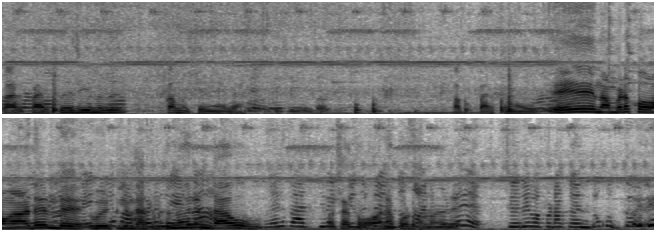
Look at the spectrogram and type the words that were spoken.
പര- പരത്തുക ചെയ്യുന്നത് ഒക്കെ മെഷീനല്ല പരത്തുന്നത്. ഏ നമ്മുടെ കോങ്ങാട് ഉണ്ട് വീട്ടിലുണ്ടാക്കുന്നവരുണ്ടാവും പക്ഷെ കോന തോനെ കൊടുക്കുന്നവര്. ചെറിയ പപ്പടൊക്കെ എന്തോ കുത്തോര്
